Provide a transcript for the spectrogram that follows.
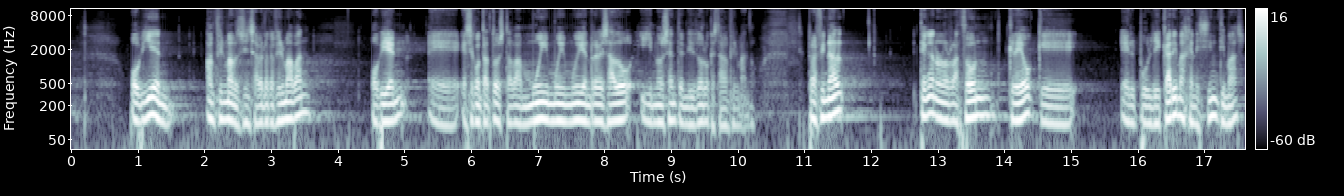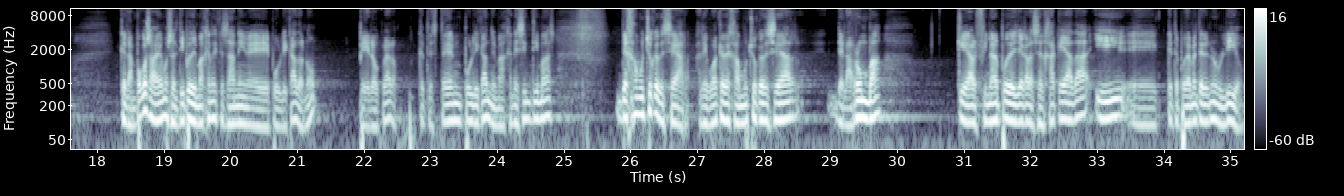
o bien han firmado sin saber lo que firmaban, o bien eh, ese contrato estaba muy, muy, muy enrevesado y no se ha entendido lo que estaban firmando. Pero al final, tengan o razón, creo que el publicar imágenes íntimas, que tampoco sabemos el tipo de imágenes que se han eh, publicado, ¿no? Pero claro, que te estén publicando imágenes íntimas deja mucho que desear, al igual que deja mucho que desear de la rumba, que al final puede llegar a ser hackeada y eh, que te puede meter en un lío.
